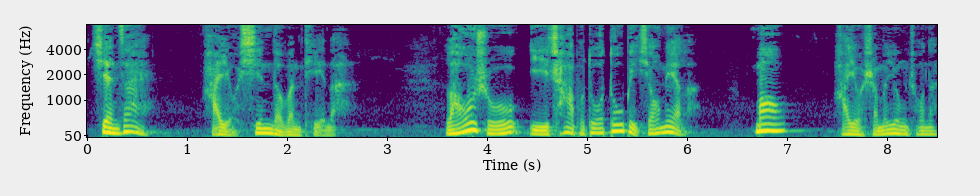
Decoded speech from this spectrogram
现在还有新的问题呢。老鼠已差不多都被消灭了，猫还有什么用处呢？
